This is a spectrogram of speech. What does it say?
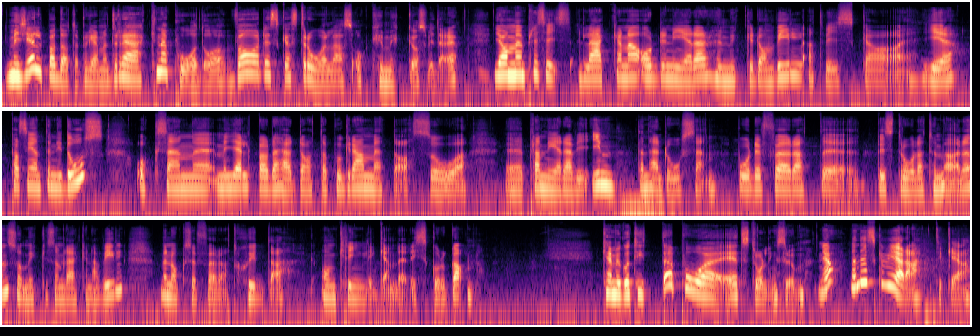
med hjälp av dataprogrammet räkna på då var det ska strålas och hur mycket och så vidare. Ja men precis, läkarna ordinerar hur mycket de vill att vi ska ge patienten i dos och sen eh, med hjälp av det här dataprogrammet då så Eh, planerar vi in den här dosen. Både för att eh, bestråla tumören så mycket som läkarna vill men också för att skydda omkringliggande riskorgan. Kan vi gå och titta på ett strålningsrum? Ja, men det ska vi göra tycker jag.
